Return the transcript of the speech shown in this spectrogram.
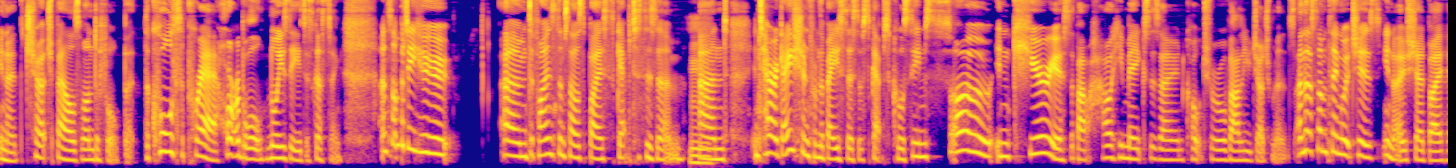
You know, the church bells, wonderful, but the call to prayer, horrible, noisy, disgusting. And somebody who um, defines themselves by skepticism mm. and interrogation from the basis of skeptical seems so incurious about how he makes his own cultural value judgments. And that's something which is, you know, shared by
